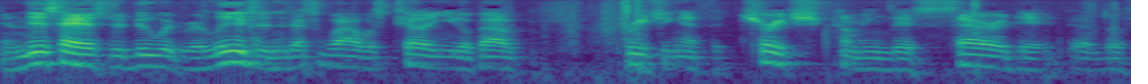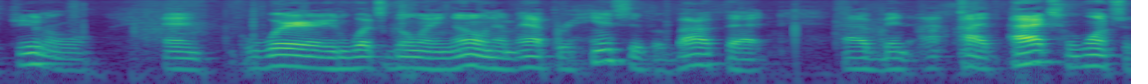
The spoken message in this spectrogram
And this has to do with religion, and that's why I was telling you about preaching at the church coming this Saturday, uh, the funeral, and where and what's going on. I'm apprehensive about that. I've been I, have asked once or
